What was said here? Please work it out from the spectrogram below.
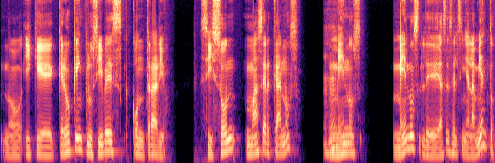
No, y que creo que inclusive es contrario. Si son más cercanos, menos, menos le haces el señalamiento.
